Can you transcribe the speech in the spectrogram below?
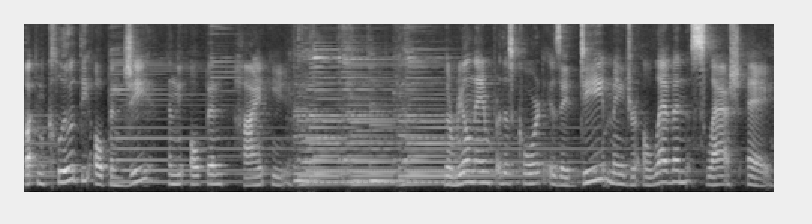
but include the open G and the open high E. The real name for this chord is a D major 11 slash A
